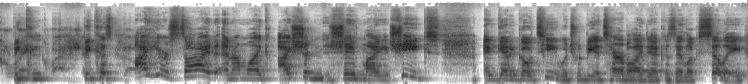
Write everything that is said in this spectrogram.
great Because question. because So- I hear side and I'm like I shouldn't shave my cheeks and get a goatee, which would be a terrible idea because they look silly.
